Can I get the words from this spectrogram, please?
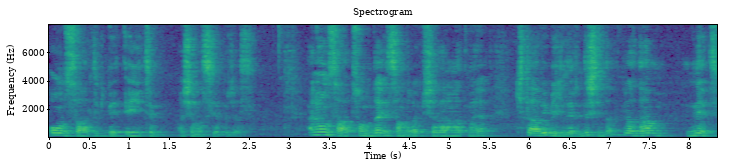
10 saatlik bir eğitim aşaması yapacağız. Hani 10 saat sonunda insanlara bir şeyler anlatmaya, kitabi bilgilerin dışında biraz daha net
